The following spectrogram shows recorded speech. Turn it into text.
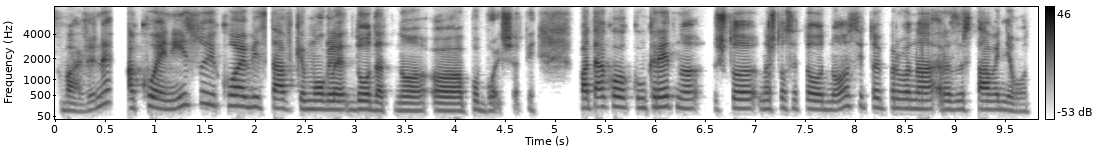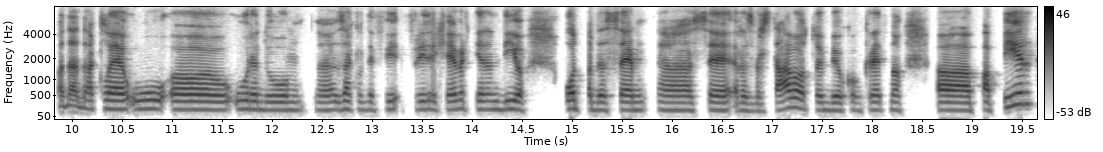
uvažene, a koje nisu i koje bi stavke mogle dodatno e, poboljšati. Pa tako konkretno što, na što se to odnosi, to je prvo na razvrstavanje otpada. Dakle, u e, uredu e, zaklade Friedrich Ebert jedan dio otpada se, se razvrstavao, to je bio konkretno papir,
